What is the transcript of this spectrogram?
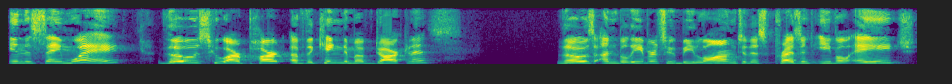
In the same way, those who are part of the kingdom of darkness, those unbelievers who belong to this present evil age,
